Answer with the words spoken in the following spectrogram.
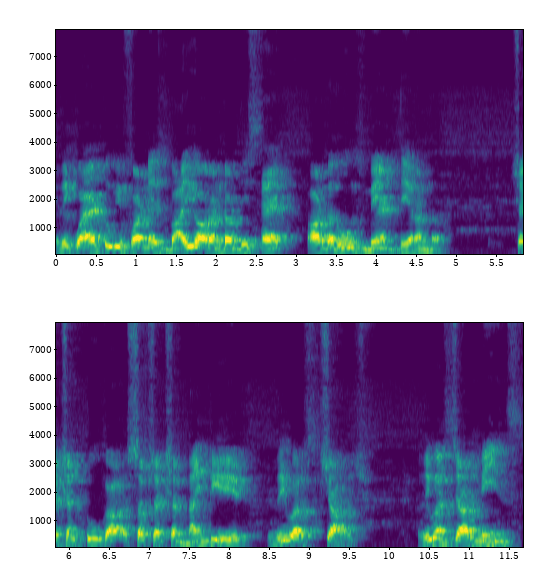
required to be furnished by or under this act or the rules made thereunder. Section 2 का subsection 98 reverse charge. Reverse charge means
